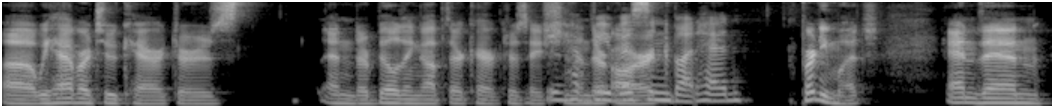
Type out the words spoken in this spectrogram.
uh, we have our two characters, and they're building up their characterization and their Beavis arc, and Butthead. pretty much, and then.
